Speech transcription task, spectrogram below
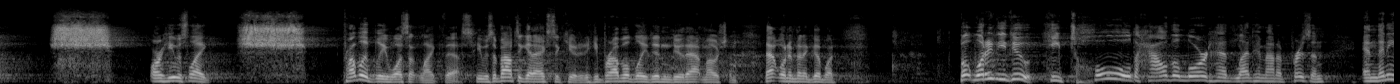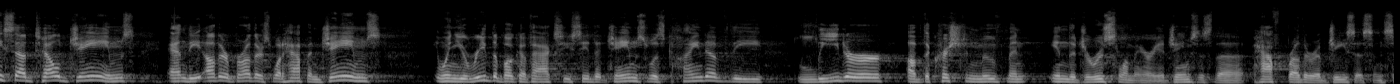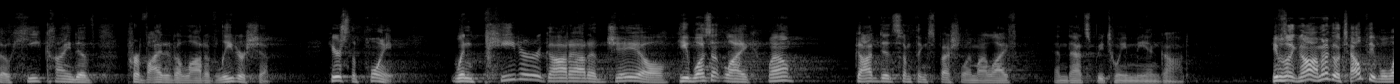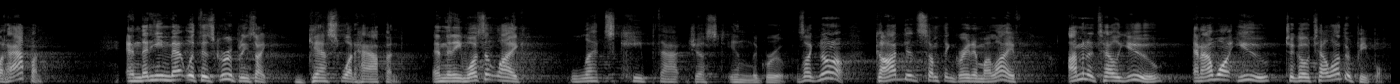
shh, or he was like, shh. Probably wasn't like this. He was about to get executed. He probably didn't do that motion. That would have been a good one. But what did he do? He told how the Lord had led him out of prison. And then he said, Tell James and the other brothers what happened. James, when you read the book of Acts, you see that James was kind of the leader of the Christian movement in the Jerusalem area. James is the half brother of Jesus, and so he kind of provided a lot of leadership. Here's the point when Peter got out of jail, he wasn't like, well, God did something special in my life, and that's between me and God. He was like, no, I'm going to go tell people what happened. And then he met with his group, and he's like, guess what happened? And then he wasn't like, let's keep that just in the group. It's like, no, no, God did something great in my life. I'm going to tell you, and I want you to go tell other people.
